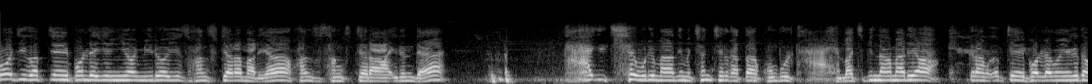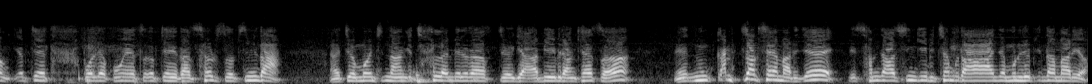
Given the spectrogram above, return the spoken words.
요직 업쟁이 본래경이요 미로이수 환수제라 말이야. 환수 상수제라 이런데 다 일체 우리 말하면 전체를 갖다가 공부를 다 해마치 빈다가 말이야. 그럼 업쟁이 본래공이거든 업쟁이 다 본래공에서 업쟁이 가서 설 수 없습니다. 아, 저 먼지 난게 찰나밀가 저기 아비비랑 해서 네, 눈 깜짝 새 말이지. 이 삼자 신기비 전부 다 이제 문을 엽힌단 말이야.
